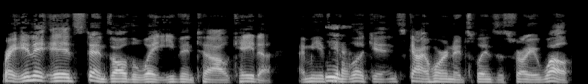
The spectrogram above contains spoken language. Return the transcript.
Right, and it, it extends all the way even to Al Qaeda. I mean, if yeah. you look, and Scott Horton explains this very well.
